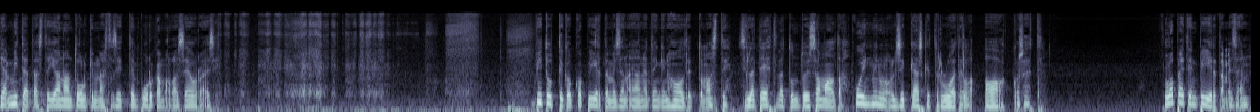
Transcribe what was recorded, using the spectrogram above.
ja mitä tästä Janan tulkinnasta sitten purkamalla seuraisi. Vitutti koko piirtämisen ajan jotenkin holtittomasti, sillä tehtävä tuntui samalta kuin minun olisi käsketty luetella aakkoset. Lopetin piirtämisen.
